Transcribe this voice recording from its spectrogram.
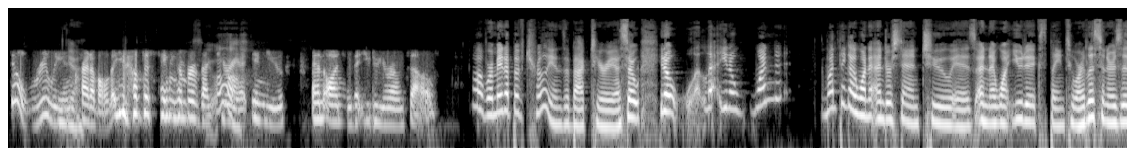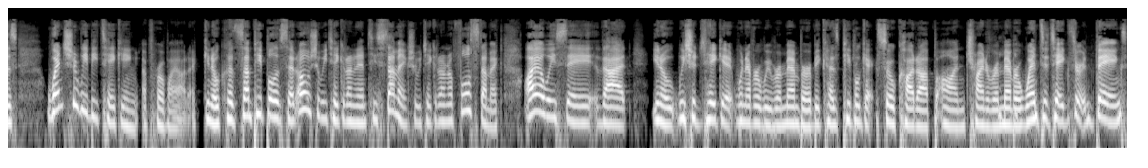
still really yeah. incredible that you have the same number of oh. bacteria oh. in you and on you that you do your own cells. Well, we're made up of trillions of bacteria. So, you know, you know, one one thing I want to understand too is, and I want you to explain to our listeners is when should we be taking a probiotic? You know, because some people have said, oh, should we take it on an empty stomach? Should we take it on a full stomach? I always say that, you know, we should take it whenever we remember because people get so caught up on trying to remember when to take certain things.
